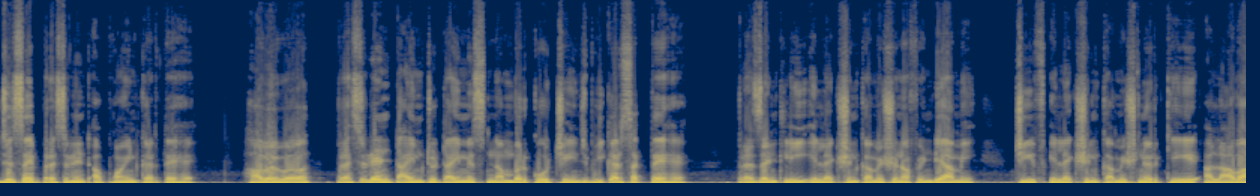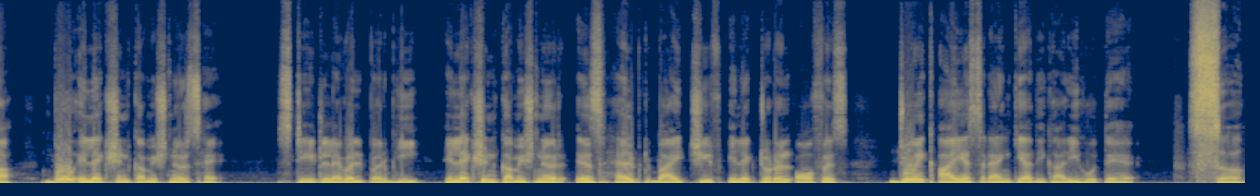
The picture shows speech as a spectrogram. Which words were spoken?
जिसे प्रेसिडेंट अपॉइंट करते हैं। However president time to time इस नंबर को चेंज भी कर सकते हैं। Presently election commission of India में चीफ इलेक्शन कमिश्नर के अलावा दो इलेक्शन कमिश्नर्स है। स्टेट लेवल पर भी election commissioner is helped by chief electoral office जो एक आई रैंक के अधिकारी होते हैं। सर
